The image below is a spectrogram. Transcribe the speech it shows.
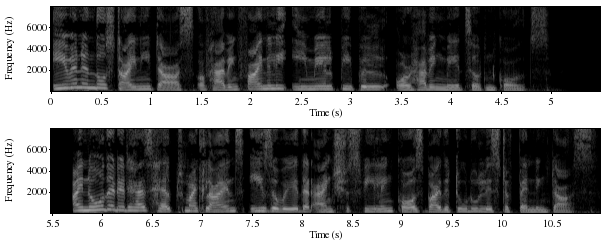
even in those tiny tasks of having finally emailed people or having made certain calls. I know that it has helped my clients ease away that anxious feeling caused by the to do list of pending tasks.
